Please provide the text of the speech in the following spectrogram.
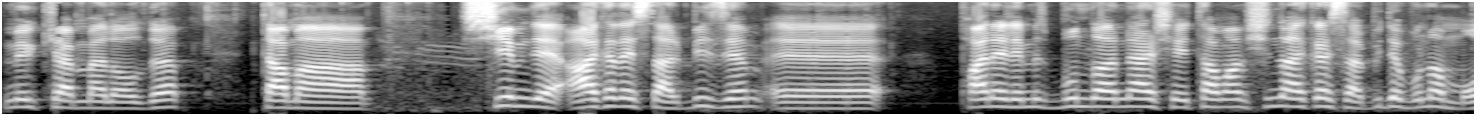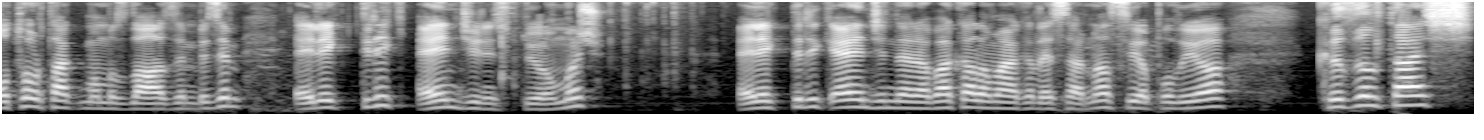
Mükemmel oldu. Tamam. Şimdi arkadaşlar bizim eee, panelimiz bunların her şey tamam. Şimdi arkadaşlar bir de buna motor takmamız lazım bizim. Elektrik engine istiyormuş. Elektrik engine'lere bakalım arkadaşlar nasıl yapılıyor. Kızıltaş,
